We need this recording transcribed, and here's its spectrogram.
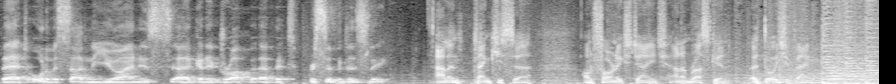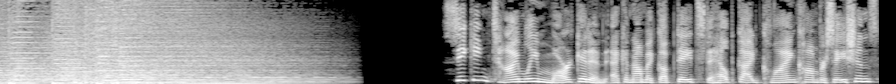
that all all of a sudden the yuan is uh, going to drop a bit precipitously. Alan, thank you, sir. On foreign exchange, Alan Ruskin at Deutsche Bank. Seeking timely market and economic updates to help guide client conversations?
